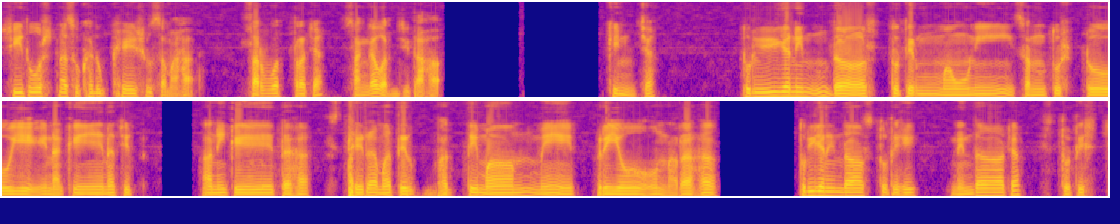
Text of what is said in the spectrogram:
शीतोष्णसुखदुःखेषु समः सर्वत्र च सङ्गवर्जितः। किञ्च तुल्यनिन्दास्तुतिर्मौनी सन्तुष्टो येन केनचित् अनिकेतः स्थिरमतिर्भक्तिमान् मे प्रियो नरः। तुल्यनिन्दास्तुतिः निन्दा च స్తుతిశ్చ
